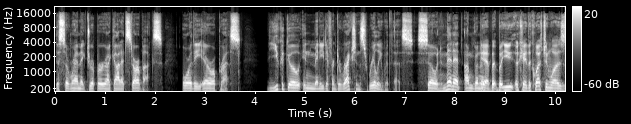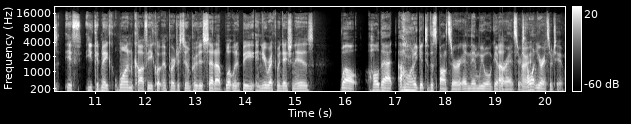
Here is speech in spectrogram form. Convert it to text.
the ceramic dripper I got at Starbucks or the AeroPress you could go in many different directions really with this. So in a minute, I'm going to. Yeah, but but you okay? The question was if you could make one coffee equipment purchase to improve his setup, what would it be? And your recommendation is Well, hold that. I want to get to the sponsor and then we will give Oh, our answers. all I want your answer too.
